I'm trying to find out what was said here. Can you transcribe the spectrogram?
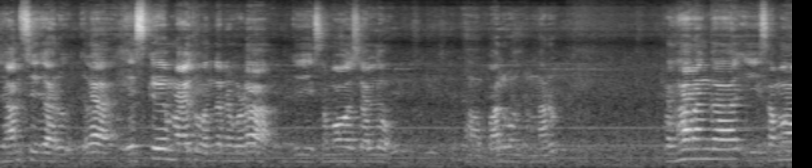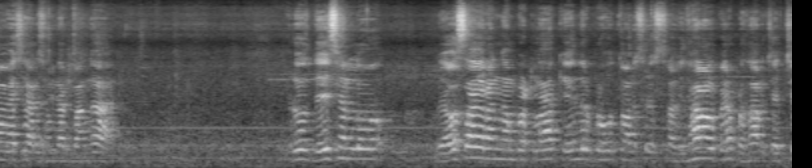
ఝాన్సీ గారు ఇలా ఎస్కేఎం నాయకులందరినీ కూడా ఈ సమావేశాల్లో పాల్గొంటున్నారు. ప్రధానంగా ఈ సమావేశాల సందర్భంగా ఈరోజు దేశంలో వ్యవసాయ రంగం పట్ల కేంద్ర ప్రభుత్వం అనుసరిస్తున్న విధానాలపైన ప్రధాన చర్చ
